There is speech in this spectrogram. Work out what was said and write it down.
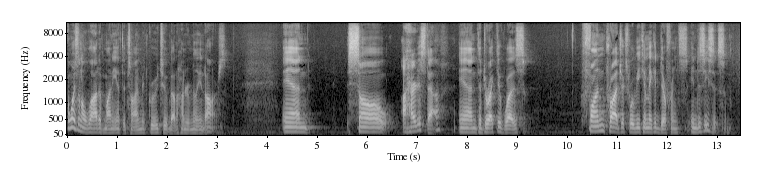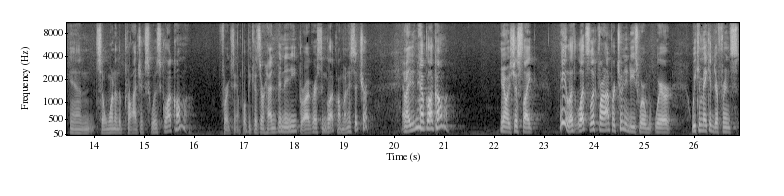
It wasn't a lot of money at the time. It grew to about $100 million. And so I hired a staff, and the directive was fund projects where we can make a difference in diseases. And so one of the projects was glaucoma, for example, because there hadn't been any progress in glaucoma. And I said, sure. And I didn't have glaucoma. You know, it's just like, hey, let, us look for opportunities where, where we can make a difference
